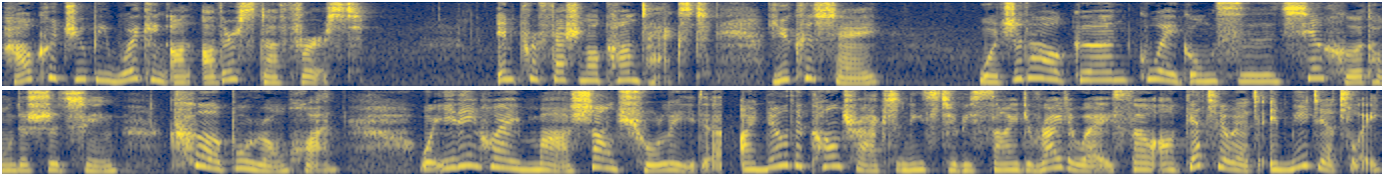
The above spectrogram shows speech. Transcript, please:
How could you be working on other stuff first? In professional context, you could say, 我知道跟贵公司签合同的事情刻不容缓。 我一定会马上处理的。I know the contract needs to be signed right away, so I'll get to it immediately.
